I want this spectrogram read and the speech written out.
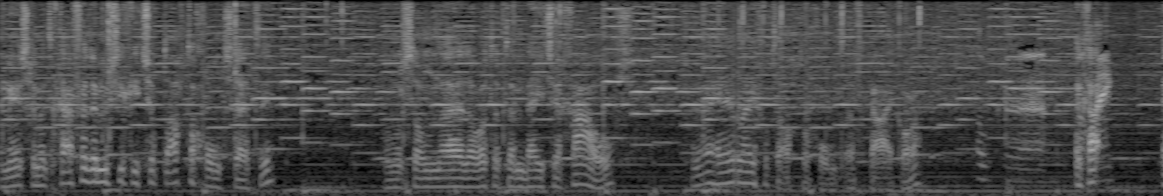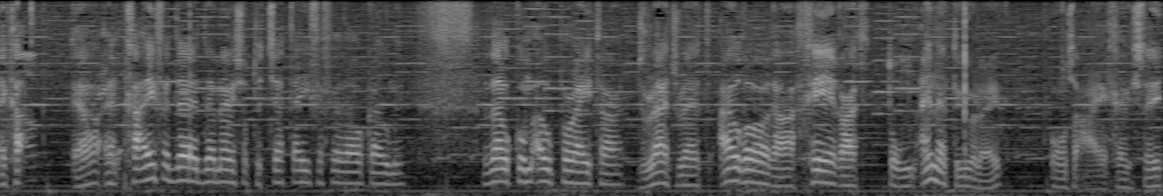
en instrumenten. Ik ga even de muziek iets op de achtergrond zetten. Anders dan, dan wordt het een beetje chaos. Heel even op de achtergrond, even kijken hoor. Ook eh Ik ga- Ik ga, ja, ga even de, de mensen op de chat even verwelkomen. Welkom Operator, Dreadred, Aurora, Gerard, Tom en natuurlijk onze eigenste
